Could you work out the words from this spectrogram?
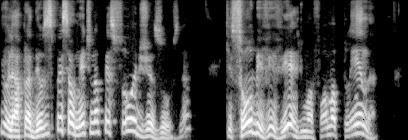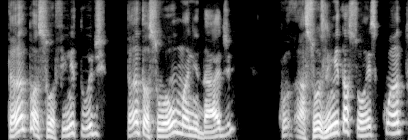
E olhar para Deus, especialmente na pessoa de Jesus, né? que soube viver de uma forma plena tanto a sua finitude, tanto a sua humanidade, as suas limitações, quanto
